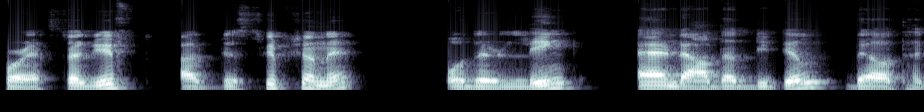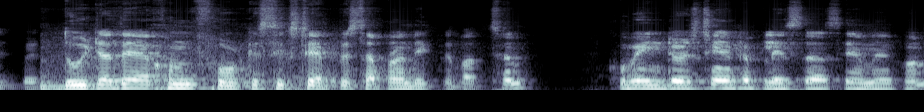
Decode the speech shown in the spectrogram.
for extra gift আর ডিসক্রিপশনে ওদের লিঙ্ক অ্যান্ড আদার ডিটেল দেওয়া থাকবে। দুইটাতে এখন ফোর কে সিক্সটি এফপিএস আপনারা দেখতে পাচ্ছেন। খুবই ইন্টারেস্টিং একটা প্লেস আছি আমি এখন।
